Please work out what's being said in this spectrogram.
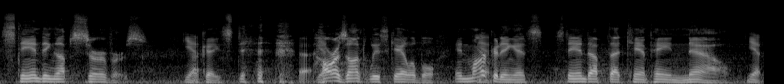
standing up servers. Yeah. Okay, yeah. horizontally scalable. In marketing, yep. it's stand up that campaign now. Yep.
